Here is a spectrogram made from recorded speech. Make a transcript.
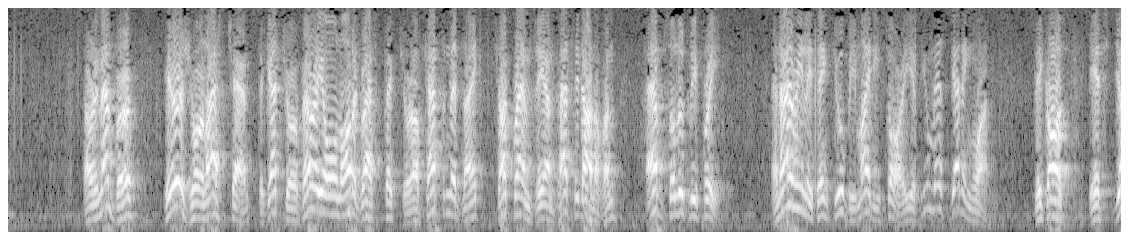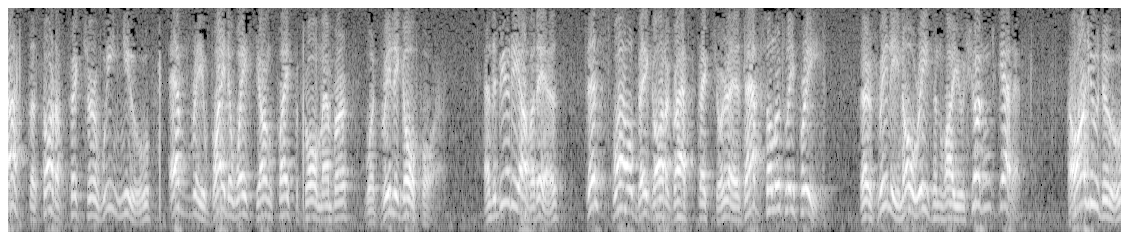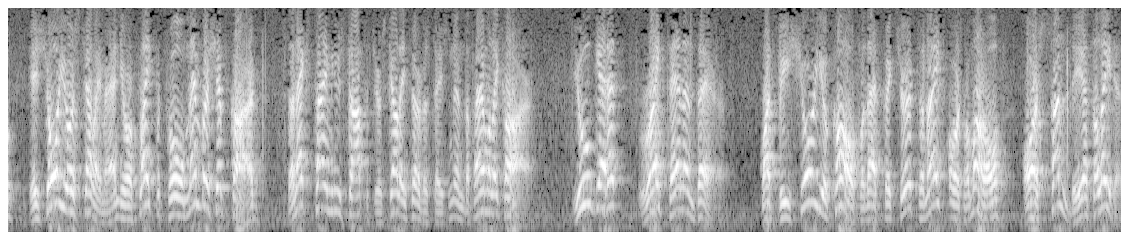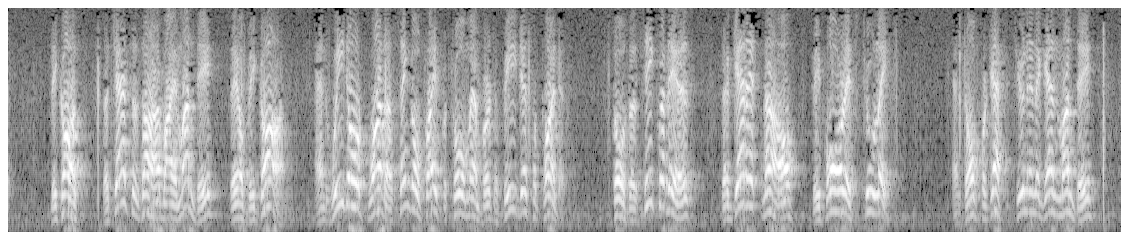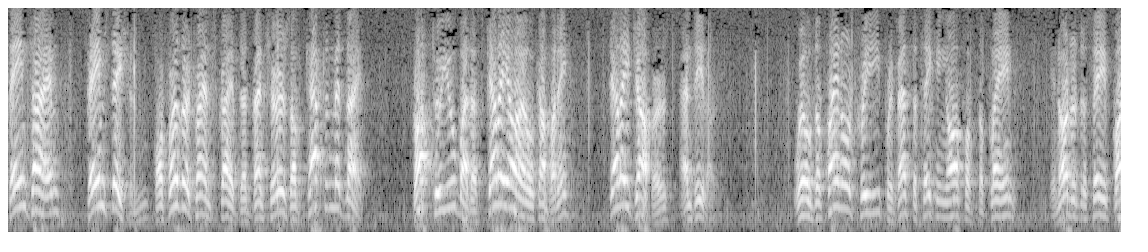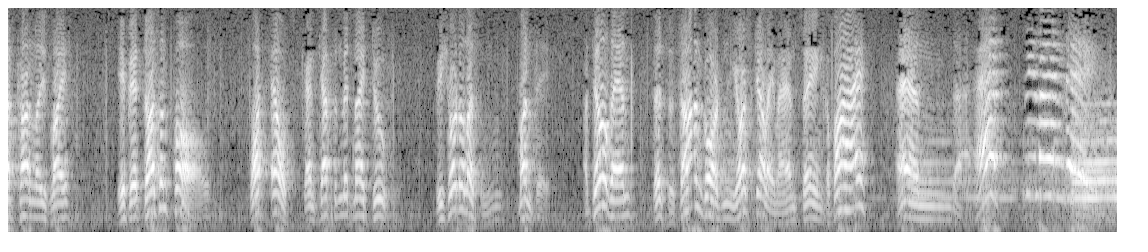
Now remember, here's your last chance to get your very own autographed picture of Captain Midnight, Chuck Ramsey, and Patsy Donovan absolutely free. And I really think you'll be mighty sorry if you miss getting one. Because it's just the sort of picture we knew every wide awake young flight patrol member would really go for. And the beauty of it is, this swell big autographed picture is absolutely free. There's really no reason why you shouldn't get it. All you do is show your Skelly man your Flight Patrol membership card the next time you stop at your Skelly service station in the family car. You get it right then and there. But be sure you call for that picture tonight or tomorrow or Sunday at the latest. Because the chances are by Monday they'll be gone. And we don't want a single Flight Patrol member to be disappointed. So the secret is to get it now before it's too late. And don't forget to tune in again Monday, same time, same station, for further transcribed adventures of Captain Midnight. Brought to you by the Skelly Oil Company, Skelly Jobbers, and Dealers. Will the final tree prevent the taking off of the plane in order to save Bud Conley's life? If it doesn't fall, what else can Captain Midnight do? Be sure to listen Monday. Until then, this is Don Gordon, your Skelly man, saying goodbye and happy landing!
